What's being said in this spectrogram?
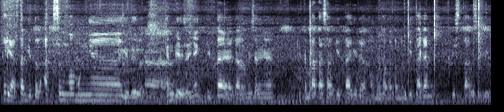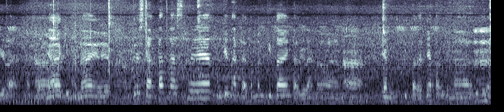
kelihatan gitu loh aksen ngomongnya gitu loh Ah. kan biasanya kita ya kalau misalnya di tempat asal kita gitu ya, ngomong sama teman kita kan bisa tahu sendiri lah ngobrolnya Ah. gimana ya terus datang lah seret mungkin ada teman kita yang dari rantauan Heeh. yang ibaratnya baru kenal gitu Mm. ya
